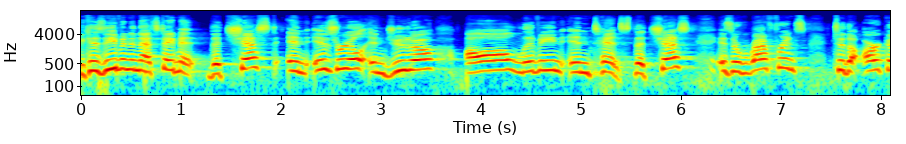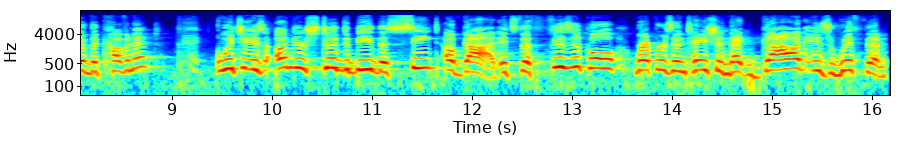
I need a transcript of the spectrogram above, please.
Because even in that statement, the chest in Israel and Judah all living in tents. The chest is a reference to the Ark of the Covenant which is understood to be the seat of God. It's the physical representation that God is with them,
